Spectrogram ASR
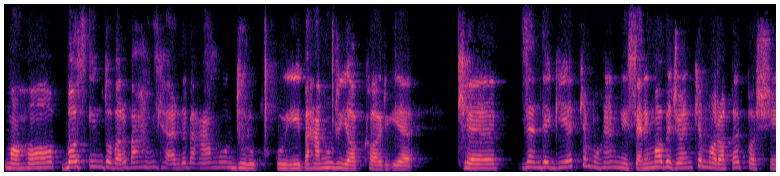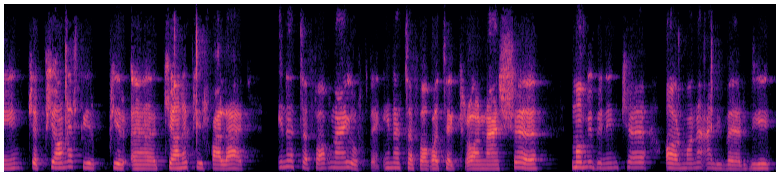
ماها باز این دوباره کرده به همون دروغگویی به همون ریاکاریه که زندگیت که مهم نیست. یعنی ما به جای اینکه مراقب باشیم که پیان پیر، پیر، کیان پیرفلک این اتفاق نیفته این اتفاقات تکرار نشه ما می‌بینیم که آرمان علیوردی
